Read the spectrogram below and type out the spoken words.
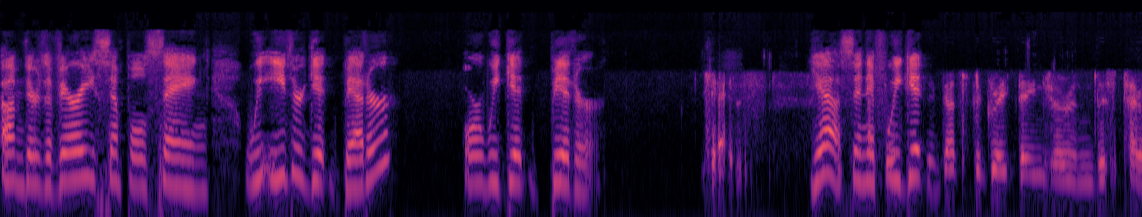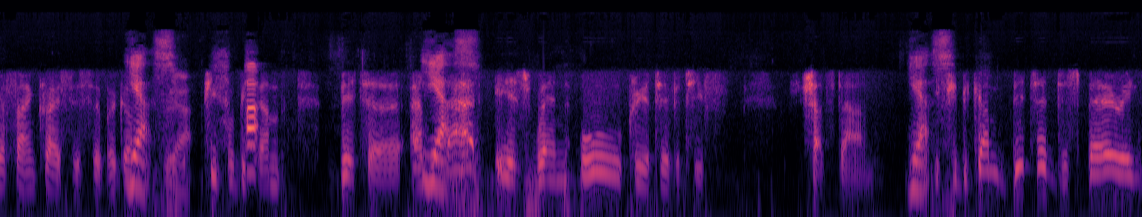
Um, there's a very simple saying we either get better or we get bitter. Yes. Yes, and if we get that's the great danger in this terrifying crisis that we're going yes. through. Yeah. People uh, become uh, bitter, and yes. that is when all creativity f- shuts down. Yes. If you become bitter, despairing,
